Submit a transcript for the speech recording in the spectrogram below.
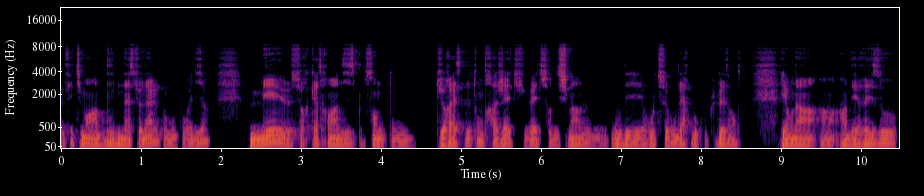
effectivement un bout de national, comme on pourrait dire, mais sur 90% de ton, du reste de ton trajet, tu vas être sur des chemins ou des routes secondaires beaucoup plus plaisantes. Et on a un, des réseaux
